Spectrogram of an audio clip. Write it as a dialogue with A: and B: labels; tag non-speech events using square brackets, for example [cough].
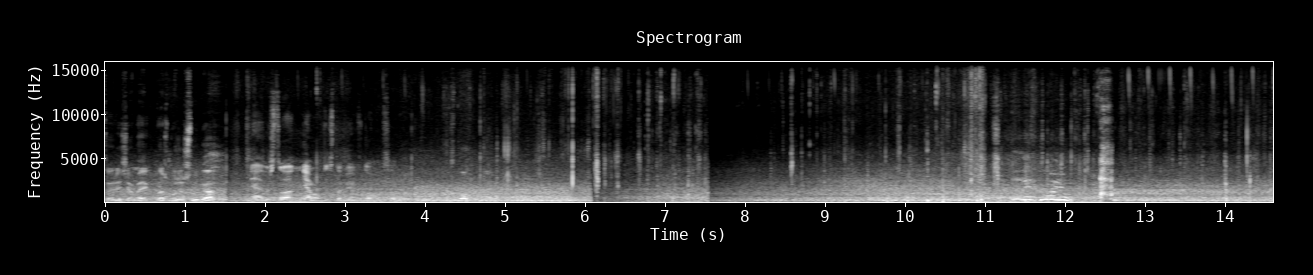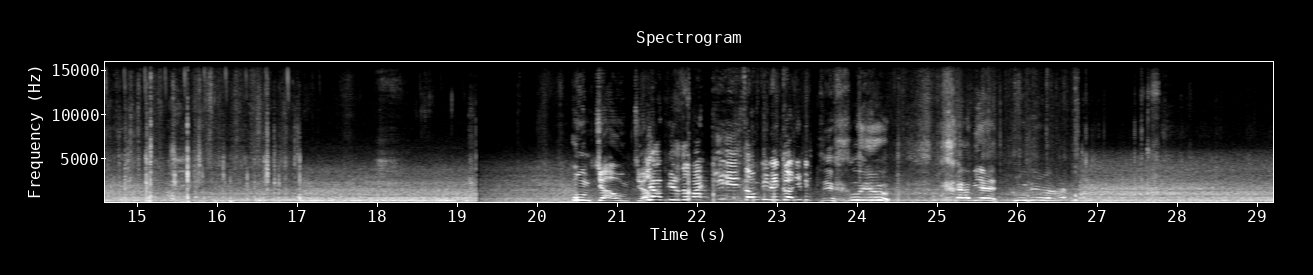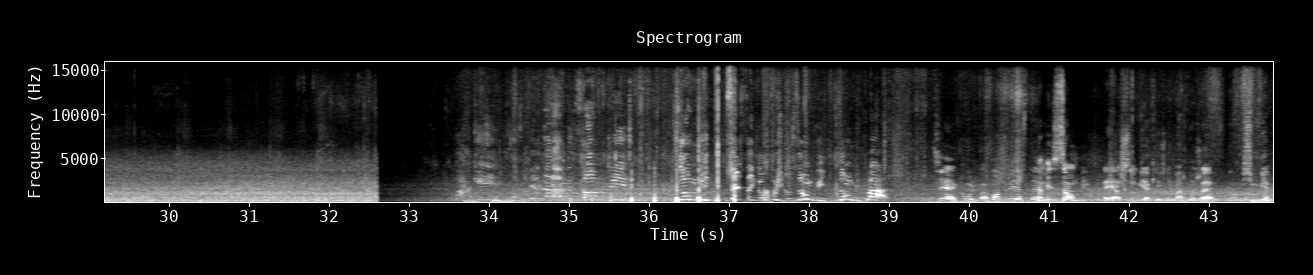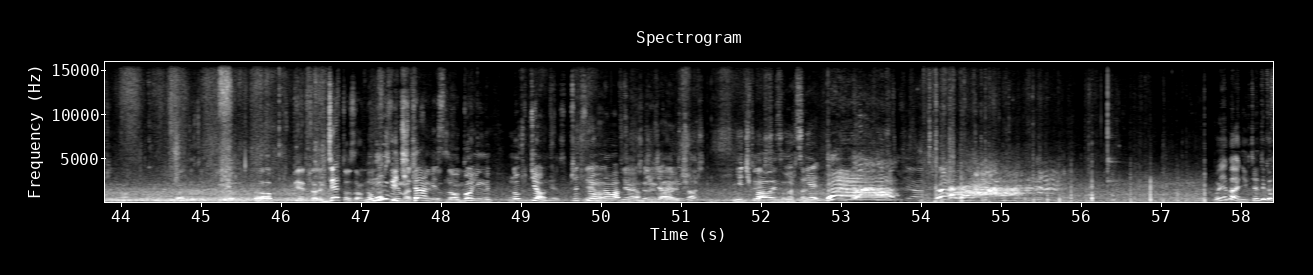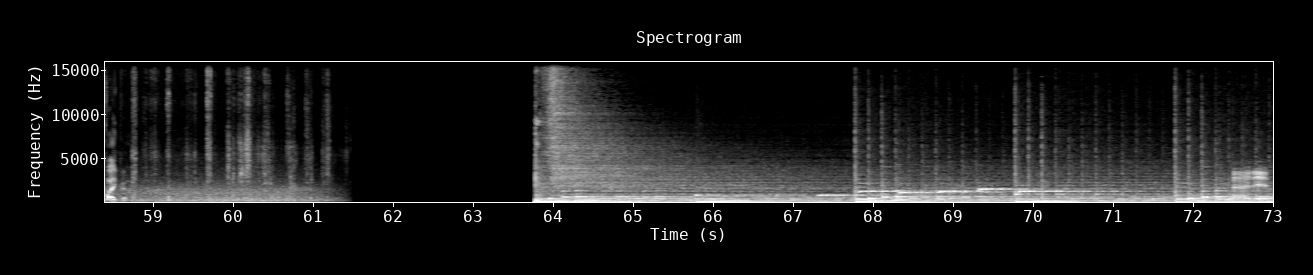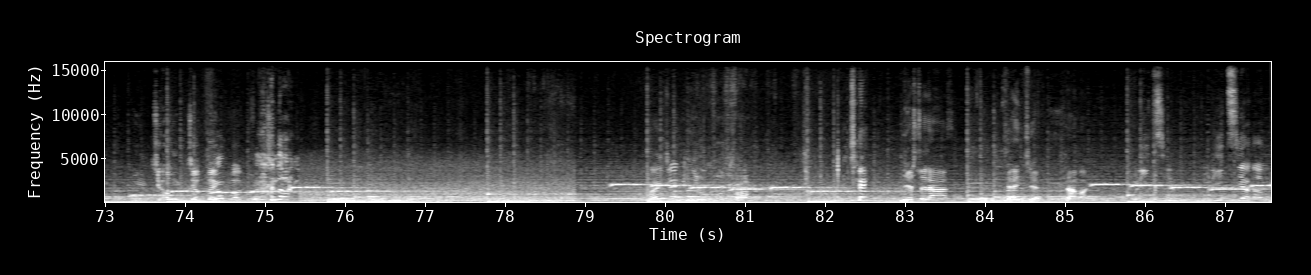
A: sorry ziomek, masz może szluga?
B: Nie, wiesz co, nie mam, zostawiłem w domu, co?
A: Spoko.
B: Umcia, umcia!
A: Ja pierdolę!
B: Paki, zombie mnie goni!
A: Ty chuju! Chamie! Kurwa!
B: Zombie! Zombie! Przestań go, puść go, zombie! Zombie, patrz!
A: Gdzie? Kurwa, mądry jestem.
B: Tam jest zombie.
A: Ej, a szlugi jakieś nie masz może?
B: Już wiem, że nie ma.
A: Kurwa, no to... O, pierdolę. Gdzie to zombie?
B: No mówię
A: Nie ma
B: ci, tam
A: żadnego
B: jest, no
A: zombie.
B: gonił mnie. No gdzie on jest? Przed chwilą
A: ma-
B: na ławce
A: nie ma
B: tam
A: żadnego
B: siedziałem. Nie ćpałem, nic
A: masz
B: nie... [laughs]
C: Pojebanie, chciałem tylko fajkę.
D: Umcia, pękła.
A: A gdzie mi kurwa?
D: Jeszcze raz. Cięcie. Dawaj.
C: Policja. Policja nam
